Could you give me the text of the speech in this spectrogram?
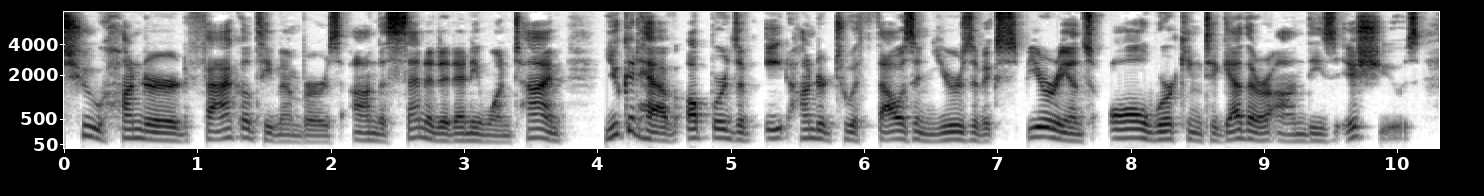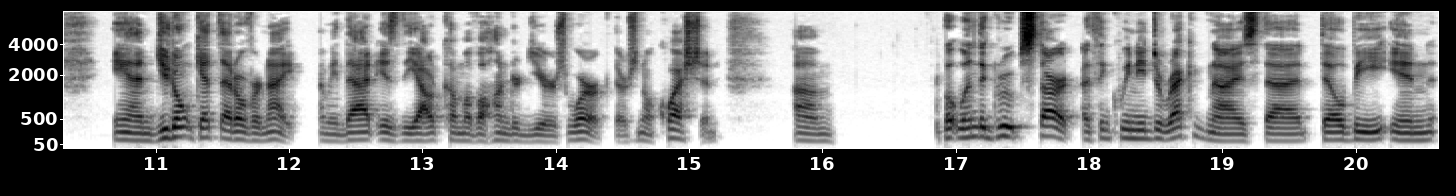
200 faculty members on the Senate at any one time, you could have upwards of 800 to 1,000 years of experience all working together on these issues. And you don't get that overnight. I mean, that is the outcome of 100 years' work. There's no question. Um, but when the groups start, I think we need to recognize that they'll be in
